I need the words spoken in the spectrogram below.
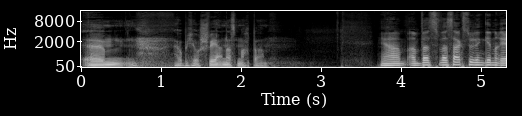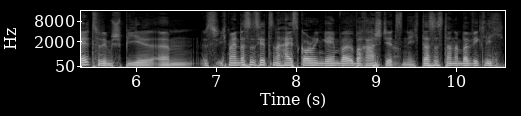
ähm, glaube ich auch schwer anders machbar. Ja, was, was sagst du denn generell zu dem Spiel? Ähm, ist, ich meine, dass es jetzt ein High-Scoring-Game war, überrascht jetzt nicht. Das ist dann aber wirklich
